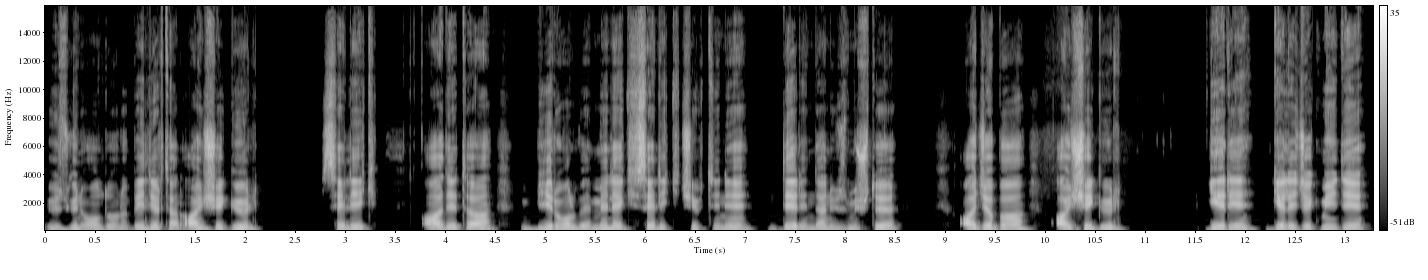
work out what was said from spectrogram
üzgün olduğunu belirten Ayşegül, Selik adeta Birol ve Melek Selik çiftini derinden üzmüştü. Acaba Ayşegül geri gelecek miydi?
